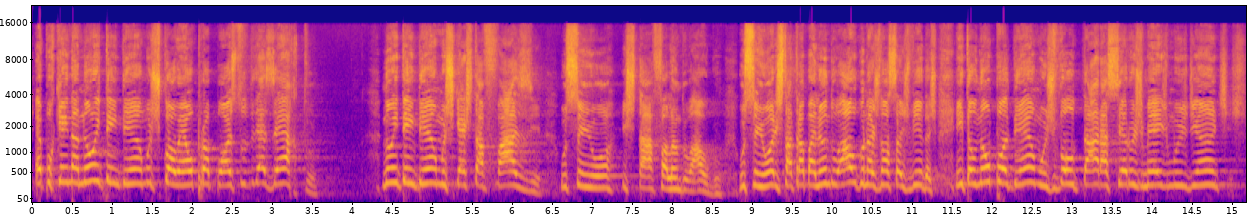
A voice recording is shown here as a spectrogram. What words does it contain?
é porque ainda não entendemos qual é o propósito do deserto. Não entendemos que esta fase o Senhor está falando algo, o Senhor está trabalhando algo nas nossas vidas, então não podemos voltar a ser os mesmos de antes.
